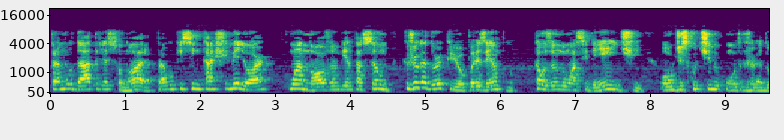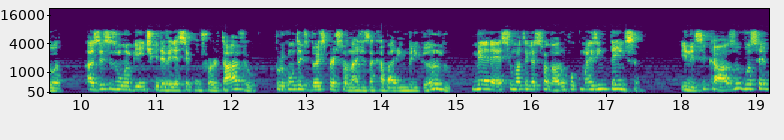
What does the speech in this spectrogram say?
para mudar a trilha sonora para algo que se encaixe melhor com a nova ambientação que o jogador criou, por exemplo, causando um acidente ou discutindo com outro jogador. Às vezes, um ambiente que deveria ser confortável, por conta de dois personagens acabarem brigando, merece uma trilha sonora um pouco mais intensa. E nesse caso, você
